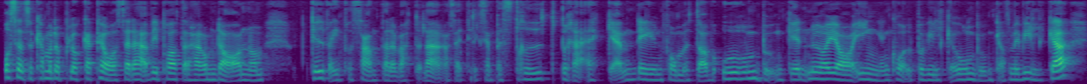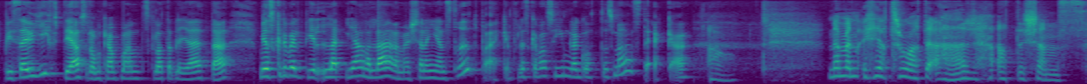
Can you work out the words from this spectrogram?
Och sen så kan man då plocka på sig det här, vi pratade här om dagen om Gud vad intressant det hade varit att lära sig till exempel strutbräken. Det är ju en form av ormbunke. Nu har jag ingen koll på vilka ormbunkar som är vilka. Vissa är ju giftiga så de kanske man ska låta bli att äta. Men jag skulle väldigt gärna lära mig att känna igen strutbräken för det ska vara så himla gott att smörsteka. Ja. Nej men jag tror att det är att det känns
